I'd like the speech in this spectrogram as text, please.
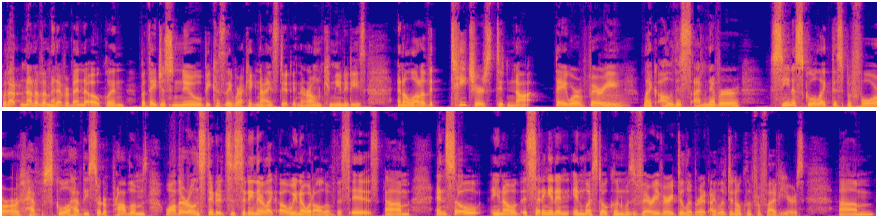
without none of them had ever been to Oakland, but they just knew because they recognized it in their own communities, and a lot of the teachers did not. They were very like, "Oh, this I've never." seen a school like this before or have school have these sort of problems while their own students is sitting there like, oh, we know what all of this is. Um, and so, you know, setting it in, in West Oakland was very, very deliberate. I lived in Oakland for five years. Um,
